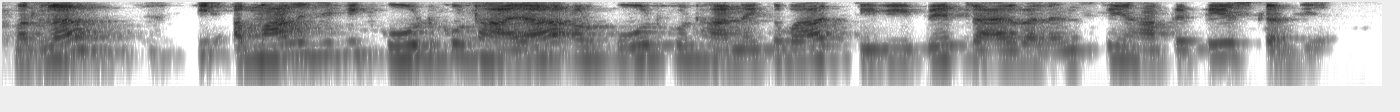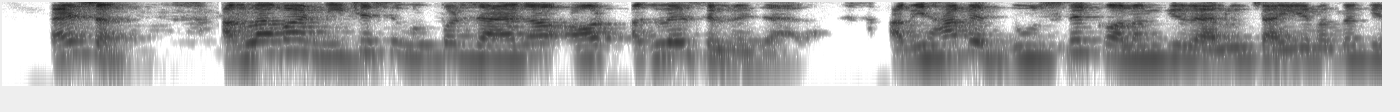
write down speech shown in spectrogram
मतलब कि अब मान लीजिए कि कोड को उठाया और कोड को उठाने के बाद टीवी पे ट्रायल बैलेंस के यहाँ पे पेश कर दिया। राइट सर अगला बार नीचे से ऊपर जाएगा और अगले सेल में जाएगा। अब यहाँ पे दूसरे कॉलम की वैल्यू चाहिए मतलब कि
